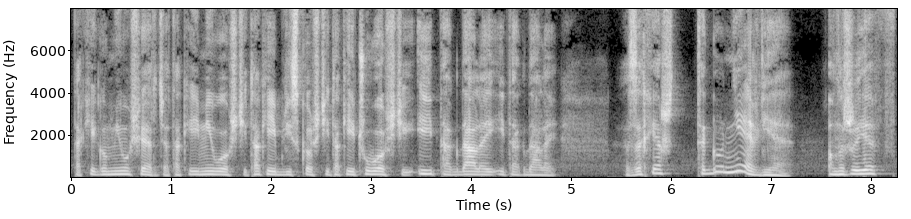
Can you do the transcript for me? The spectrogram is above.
takiego miłosierdzia, takiej miłości, takiej bliskości, takiej czułości i tak dalej, i tak dalej. Zechiasz tego nie wie. On żyje w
